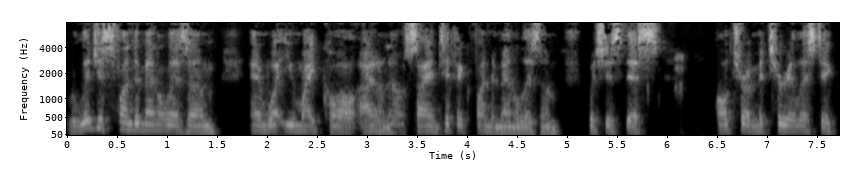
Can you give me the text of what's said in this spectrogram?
religious fundamentalism and what you might call, I don't know, scientific fundamentalism, which is this ultra materialistic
